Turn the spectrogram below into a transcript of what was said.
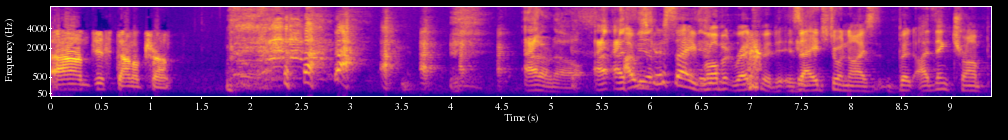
Um, just Donald Trump. I don't know. I, I, I was going to say it- Robert Redford is aged to a nice, but I think Trump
